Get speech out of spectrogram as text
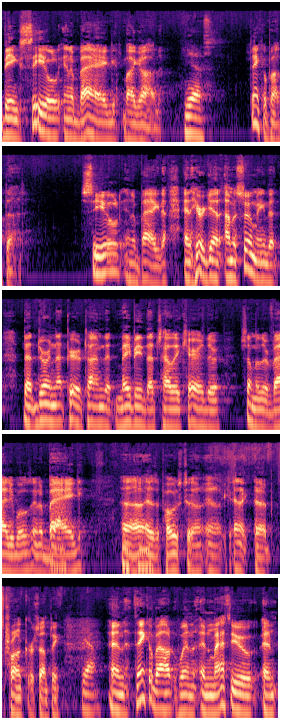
being sealed in a bag by God. Yes. Think about that. Sealed in a bag. And here again, I'm assuming that, that during that period of time that maybe that's how they carried their, some of their valuables in a bag. Yeah. Uh, mm-hmm. as opposed to in a, in, a, in a, trunk or something. Yeah. And think about when in Matthew in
